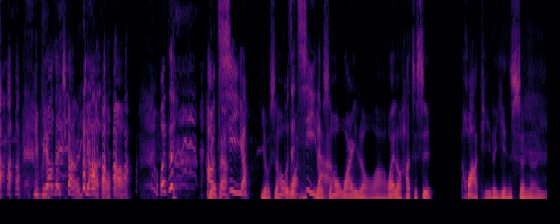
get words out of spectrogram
你不要再呛人家了，好不好？我这好气哟、哦！有时候不是气，有时候歪楼啊，歪楼它只是话题的延伸而已，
